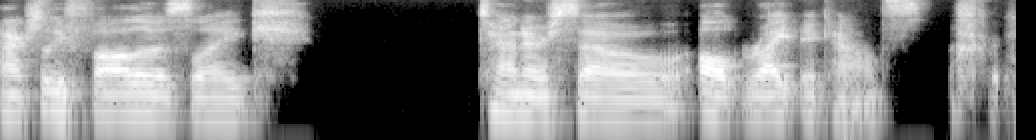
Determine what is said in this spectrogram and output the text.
actually follows like 10 or so alt right accounts,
